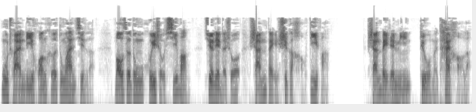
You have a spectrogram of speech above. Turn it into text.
木船离黄河东岸近了，毛泽东回首希望，眷恋地说：“陕北是个好地方，陕北人民对我们太好了。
